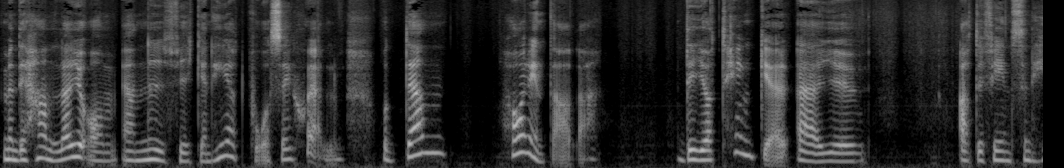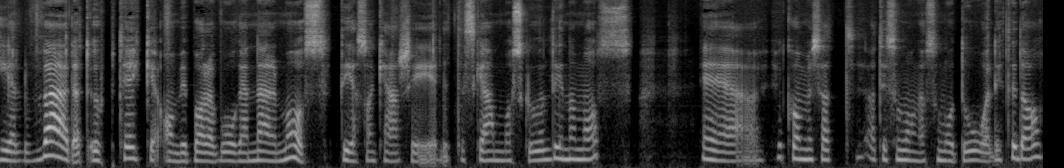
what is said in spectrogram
men det handlar ju om en nyfikenhet på sig själv och den har inte alla det jag tänker är ju att det finns en hel värld att upptäcka om vi bara vågar närma oss det som kanske är lite skam och skuld inom oss. Eh, hur kommer det sig att, att det är så många som mår dåligt idag?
